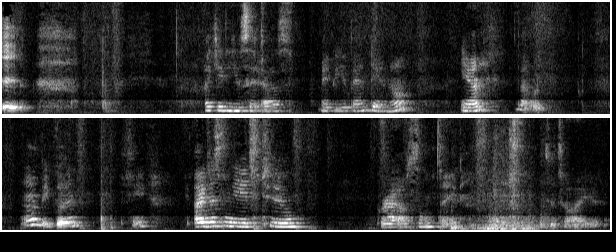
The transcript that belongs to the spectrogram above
Eh. I could use it as maybe a bandana. Yeah, that would that would be good. See, I just need to grab something to tie it.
